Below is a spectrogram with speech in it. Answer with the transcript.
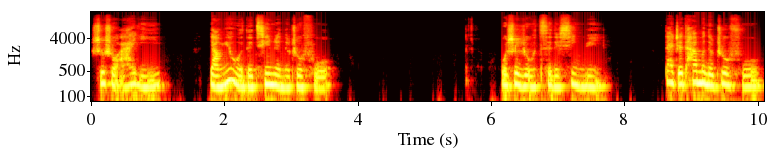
叔叔阿姨养育我的亲人的祝福。我是如此的幸运，带着他们的祝福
